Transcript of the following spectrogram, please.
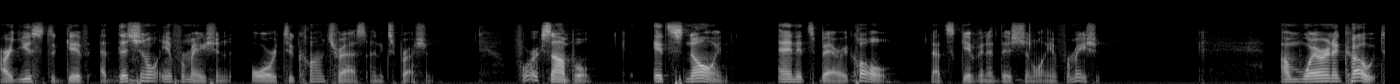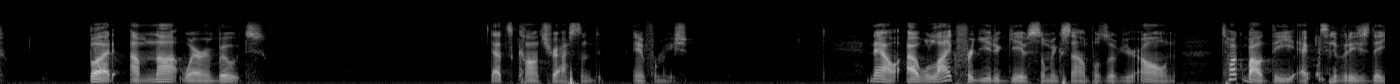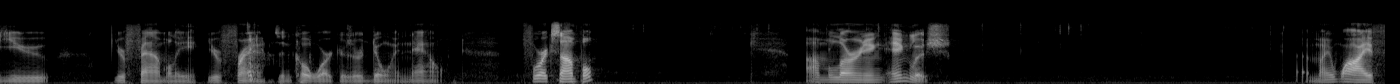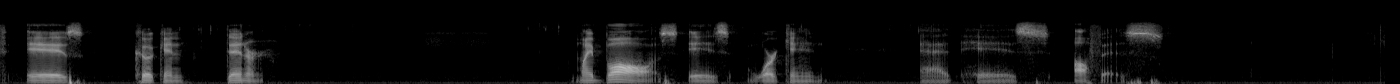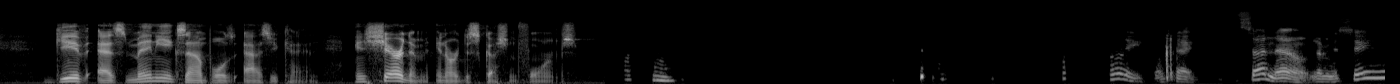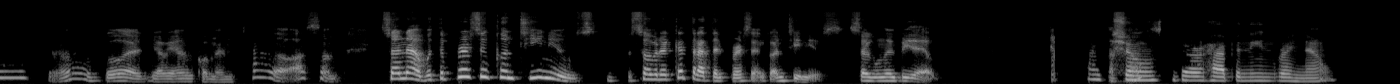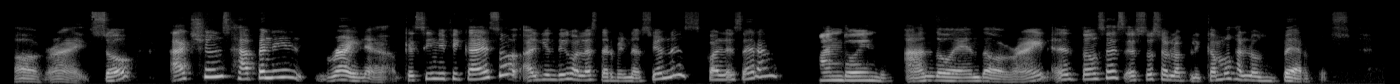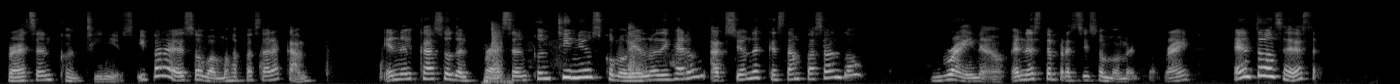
are used to give additional information or to contrast an expression. For example, it's snowing and it's very cold. That's giving additional information. I'm wearing a coat, but I'm not wearing boots. That's contrasting information. Now, I would like for you to give some examples of your own. Talk about the activities that you, your family, your friends, and coworkers are doing now. For example, I'm learning English. Uh, my wife is cooking dinner. My boss is working at his office. Give as many examples as you can and share them in our discussion forums. Okay. So now, let me see. Oh, good. Ya habían comentado. Awesome. So now, with the present continuous, ¿sobre qué trata el present continuous según el video? Actions that are happening right now. All right. So, actions happening right now. ¿Qué significa eso? ¿Alguien dijo las terminaciones? ¿Cuáles eran? Ando, endo. Ando, endo, right? Entonces, esto se lo aplicamos a los verbos. Present continuous. Y para eso vamos a pasar acá. En el caso del present continuous, como bien lo dijeron, acciones que están pasando right now, en este preciso momento, right? Entonces,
